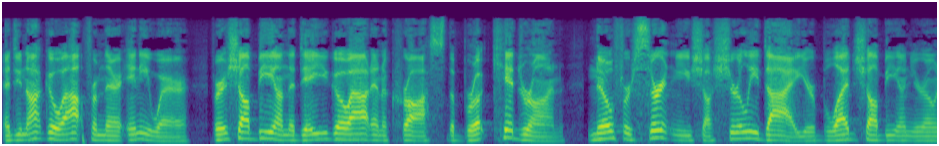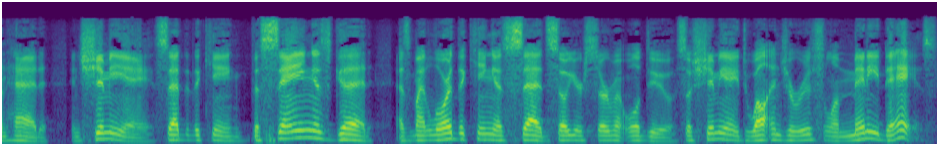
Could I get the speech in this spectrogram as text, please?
and do not go out from there anywhere. For it shall be on the day you go out and across the brook Kidron, know for certain you shall surely die, your blood shall be on your own head. And Shimei said to the king, The saying is good. As my lord the king has said, so your servant will do. So Shimei dwelt in Jerusalem many days.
